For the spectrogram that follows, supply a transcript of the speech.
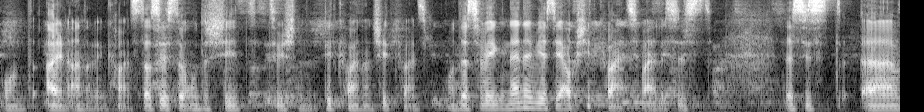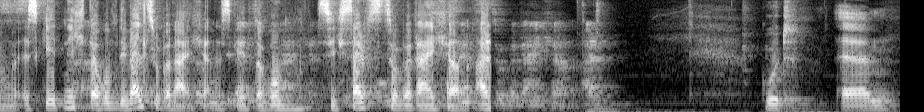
und allen anderen Coins. Das ist der Unterschied zwischen Bitcoin und Shitcoins. Und deswegen nennen wir sie auch Shitcoins, weil es ist, es ist, ähm, es geht nicht darum, die Welt zu bereichern, es geht darum, sich selbst zu bereichern. Gut, ähm,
